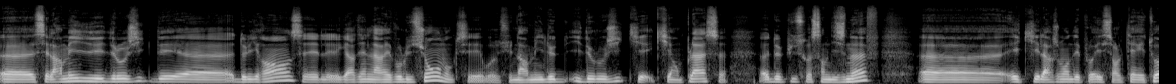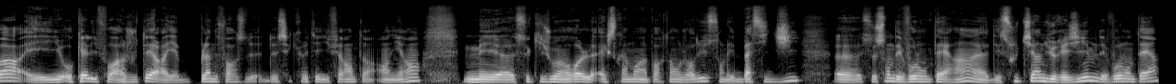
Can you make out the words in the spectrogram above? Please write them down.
euh, c'est l'armée idéologique des, euh, de l'Iran, c'est les gardiens de la révolution, donc c'est une armée idéologique qui est, qui est en place euh, depuis 79 et qui est largement déployée sur le territoire et auquel il faut rajouter, alors il y a plein de forces de, sécurité différentes en, Iran, mais ceux qui jouent un rôle extrêmement important aujourd'hui sont les Basiji, ce sont des volontaires, hein, des soutiens du régime, des volontaires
